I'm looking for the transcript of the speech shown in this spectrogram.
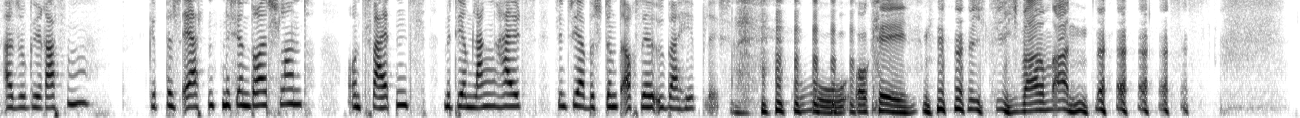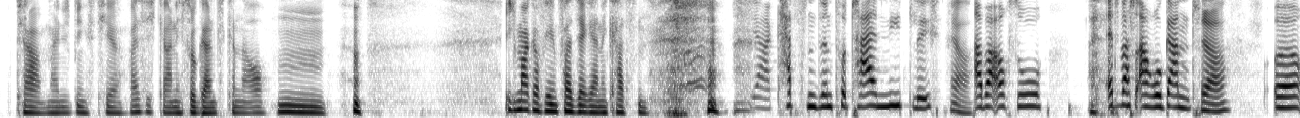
Also Giraffen gibt es erstens nicht in Deutschland und zweitens, mit ihrem langen Hals sind sie ja bestimmt auch sehr überheblich. Oh, okay. ich ziehe mich warm an. Tja, mein Lieblingstier, weiß ich gar nicht so ganz genau. Hm. Ich mag auf jeden Fall sehr gerne Katzen. Ja, Katzen sind total niedlich, Ja. aber auch so etwas arrogant. Ja, Äh, kann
